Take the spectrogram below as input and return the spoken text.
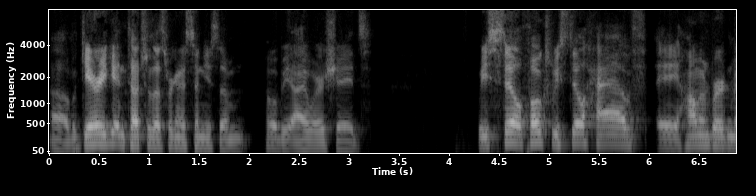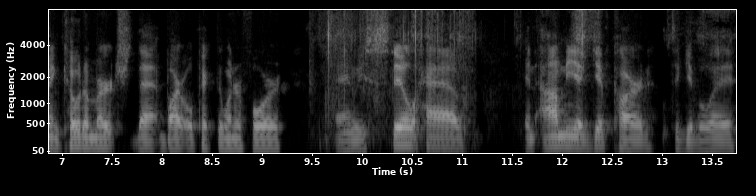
Uh, but Gary, get in touch with us. We're going to send you some Hobie eyewear shades. We still, folks, we still have a Humminbird Minn Kota merch that Bart will pick the winner for, and we still have an Omnia gift card to give away.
